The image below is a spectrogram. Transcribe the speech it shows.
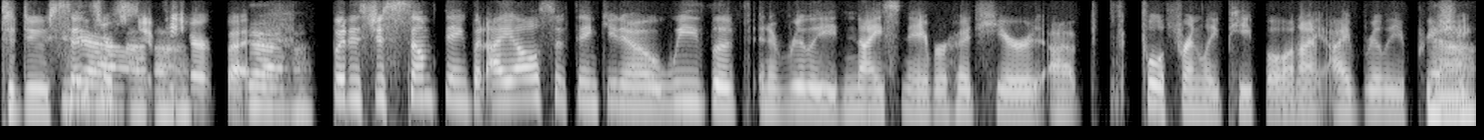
to do censorship yeah. here but yeah. but it's just something but i also think you know we live in a really nice neighborhood here uh, full of friendly people and i, I really appreciate yeah.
